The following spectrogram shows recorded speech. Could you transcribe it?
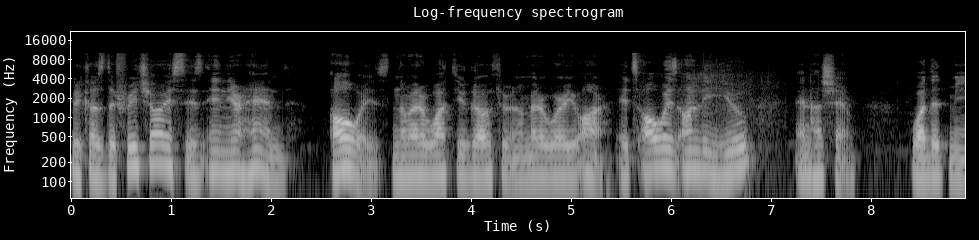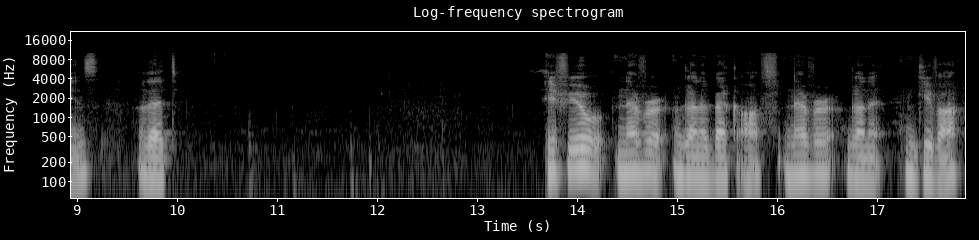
Because the free choice is in your hand, always, no matter what you go through, no matter where you are. It's always only you and Hashem. What that means that if you never gonna back off, never gonna give up,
